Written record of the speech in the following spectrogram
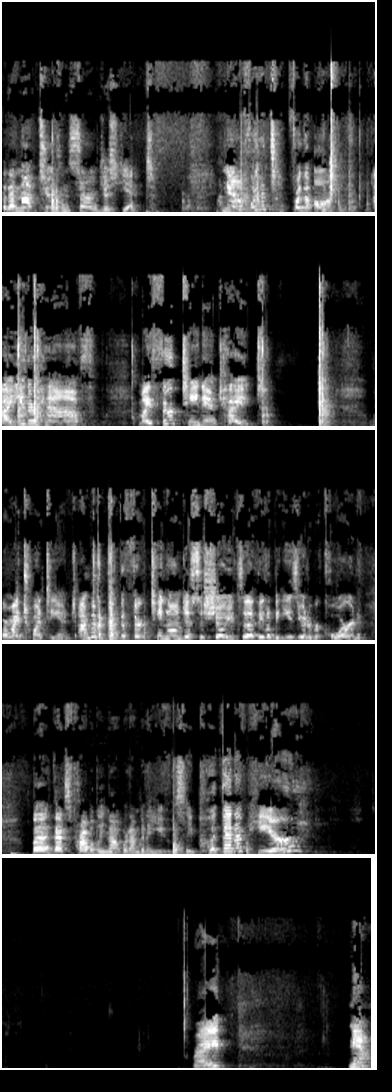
but I'm not too concerned just yet. Now for the, for the arm, I either have my 13 inch height or my 20 inch. I'm going to put the 13 on just to show you because I think it'll be easier to record, but that's probably not what I'm going to use. So you put that up here. right? Now,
